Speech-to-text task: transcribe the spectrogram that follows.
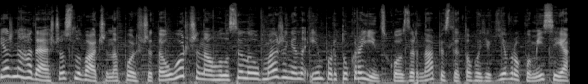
Я ж нагадаю, що Словаччина, Польща та Угорщина оголосили обмеження на імпорт українського зерна після того, як Єврокомісія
